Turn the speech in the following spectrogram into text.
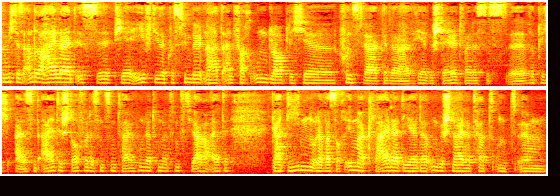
Für mich das andere Highlight ist äh, Pierre-Yves, dieser Kostümbildner, hat einfach unglaubliche Kunstwerke da hergestellt, weil das ist äh, wirklich, das sind alte Stoffe, das sind zum Teil 100, 150 Jahre alte Gardinen oder was auch immer, Kleider, die er da umgeschneidert hat. Und ähm,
